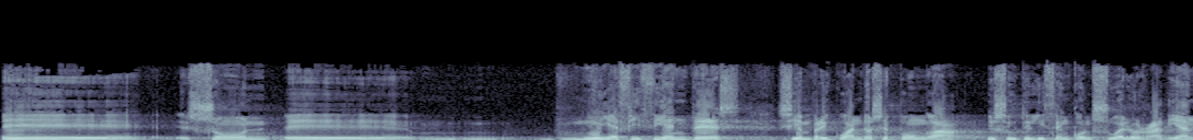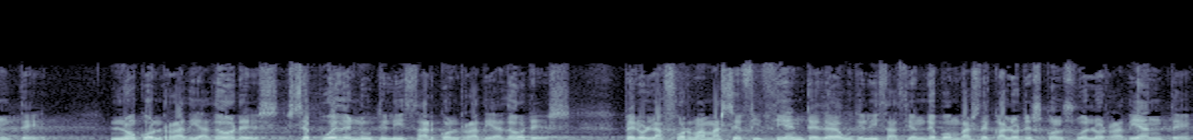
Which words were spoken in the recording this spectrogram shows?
eh, son muy eficientes siempre y cuando se ponga y se utilicen con suelo radiante, no con radiadores. Se pueden utilizar con radiadores, pero la forma más eficiente de la utilización de bombas de calor es con suelo radiante.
